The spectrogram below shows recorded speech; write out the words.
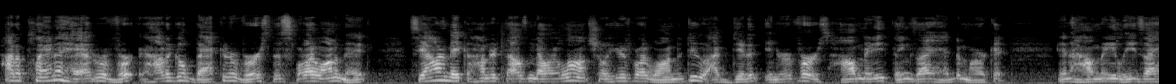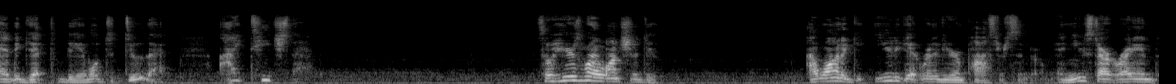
how to plan ahead, revert, how to go back and reverse. This is what I want to make. See, I want to make a $100,000 launch, so here's what I wanted to do. I did it in reverse, how many things I had to market and how many leads I had to get to be able to do that. I teach that. So here's what I want you to do. I want to you to get rid of your imposter syndrome and you start writing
